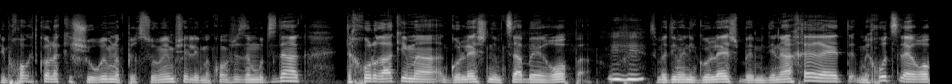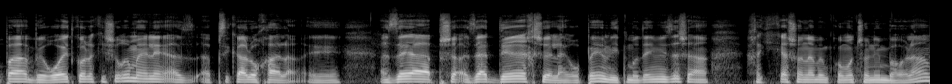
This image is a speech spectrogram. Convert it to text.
למחוק את כל הכישורים לפרסומים שלי במקום שזה מוצדק, תחול רק אם הגולש נמצא באירופה. זאת אומרת, אם אני גולש במדינה אחרת, מחוץ לאירופה, ורואה את כל הכישורים האלה, אז הפסיקה לא חלה. אה, אז זה, הפש... זה הדרך של האירופאים להתמודד עם זה שהחקיקה שונה במקומות שונים בעולם.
